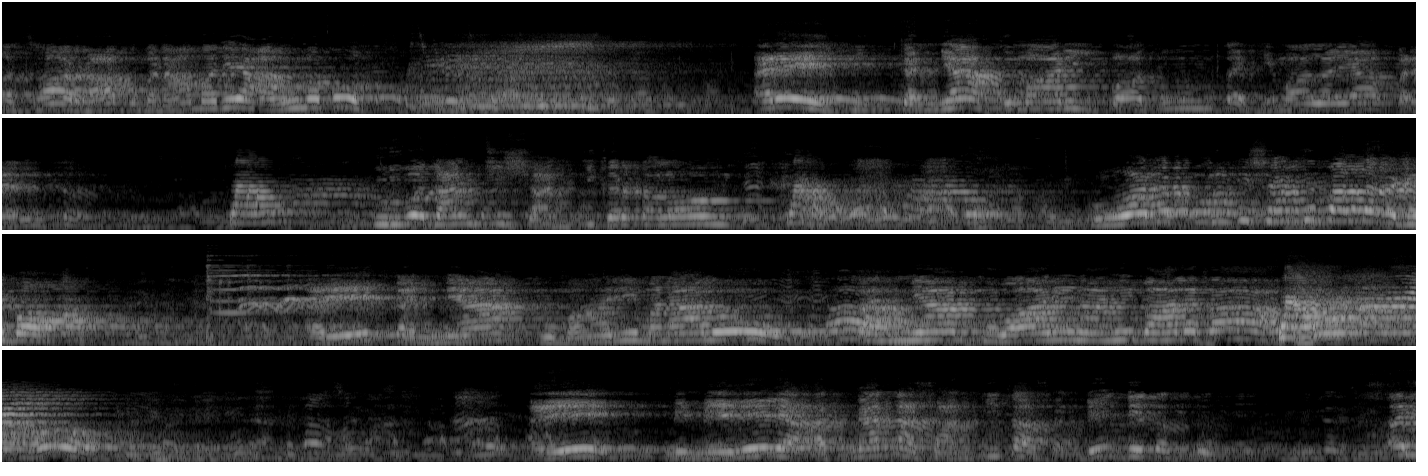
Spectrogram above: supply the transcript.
असा राग मनामध्ये आणू नकोस अरे कन्याकुमारी पासून तर हिमालयापर्यंत पूर्वजांची शांती करत आलो. कुवाच्या पोरगी शांती पाहता कशी बाबा? अरे कन्याकुमारी म्हणालो. कन्याकुमारी नाही बालका. हो. अरे मी मेलेल्या आत्म्यांना शांतीचा संदेश देत असतो. अरे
